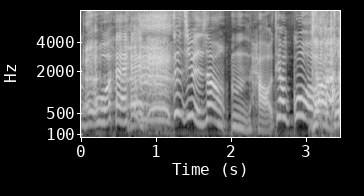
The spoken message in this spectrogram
不会，这基本上嗯好跳过。跳过。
